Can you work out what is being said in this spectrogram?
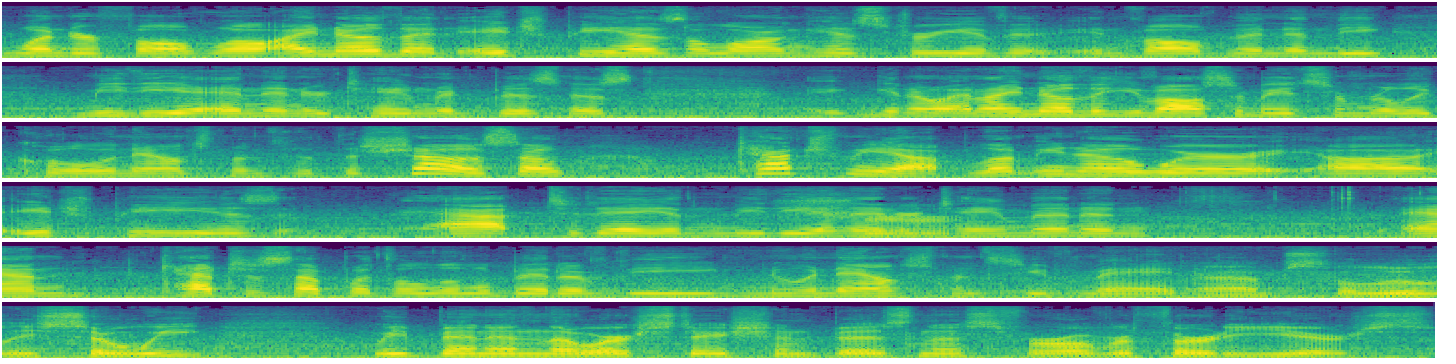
Wonderful. Well, I know that HP has a long history of involvement in the media and entertainment business. You know, and I know that you've also made some really cool announcements at the show. So catch me up. Let me know where uh, HP is at today in media sure. and entertainment and and catch us up with a little bit of the new announcements you've made. Absolutely. So we, we've been in the workstation business for over 30 years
